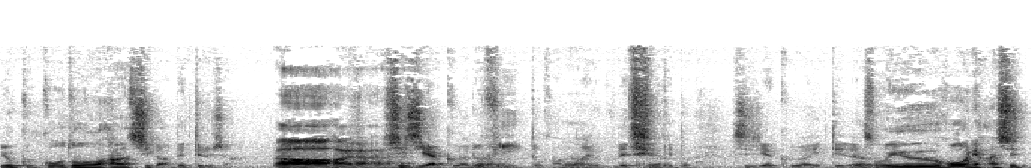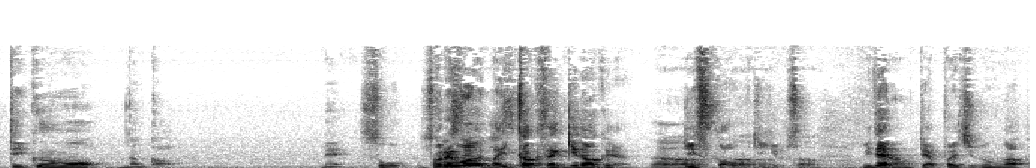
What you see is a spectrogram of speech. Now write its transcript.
よく合同の話が出てるじゃん。ああはいはいはい。指示役がルフィとかうん。まあよく出てるけど、指示役がいて、うん。そういう方に走っていくのもなんかねそうそれはまあ一攫千金なわけじゃうんん。リスクは大きいけどさ。うん。みたいなのってやっぱり自分が、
